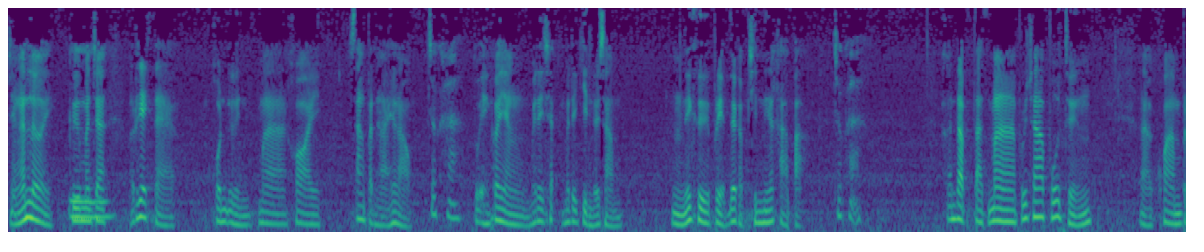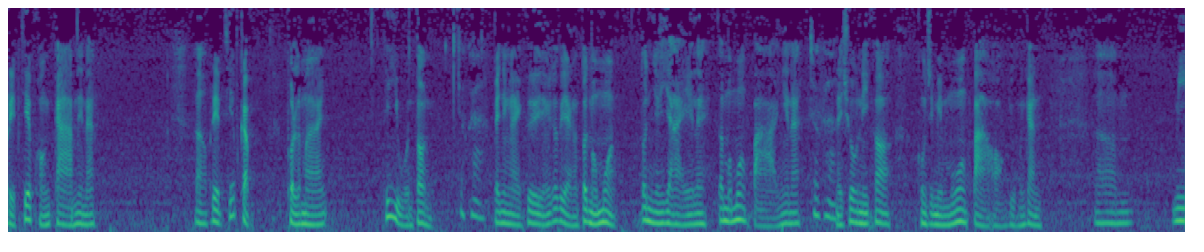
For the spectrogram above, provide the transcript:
อย่างนั้นเลย คือมันจะเรียกแต่คนอื่นมาคอยสร้างปัญหาให้เราเจ้าค่ะ ตัวเองก็ยังไม่ได้ใช้ไม่ได้กินด้วยซ้ำอืมนี่คือเปรียบด้วยกับชิ้นเนื้อคาปากเจ้าค่ะ อันดับตัดมาพระเจ้าพูดถึงอ่าความเปรียบเทียบของกามเนี่ยนะเอ่อเปรียบเทียบกับผลไม้ที่อยู่บนต้นเจ้าค่ะเป็นยังไงคืออย่างยกตัวอย่างต้นมะม่วง ต้นใหญ่ๆเลยต้นมะม่วงป่าอย่างเงี้ยนะเจ้าค่ะในช่วงนี้ก็คงจะมีมะม่วงป่าออกอยู่เหมือนกันเอิ่มมี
